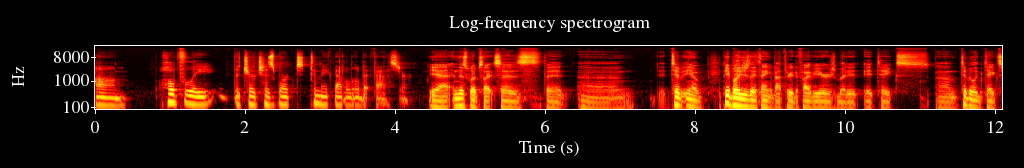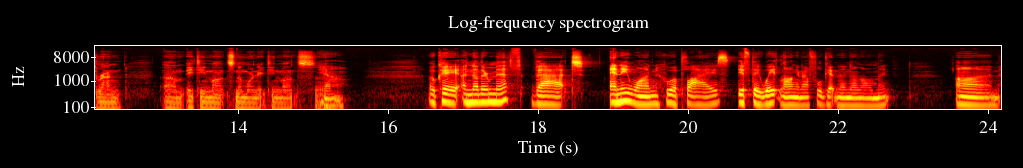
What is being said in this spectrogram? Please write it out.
um, hopefully the church has worked to make that a little bit faster. Yeah, and this website says that um, you know people usually think about three to five years, but it it takes um, typically takes around um, eighteen months, no more than eighteen months. So. Yeah. Okay, another myth that anyone who applies, if they wait long enough, will get an annulment. Um,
